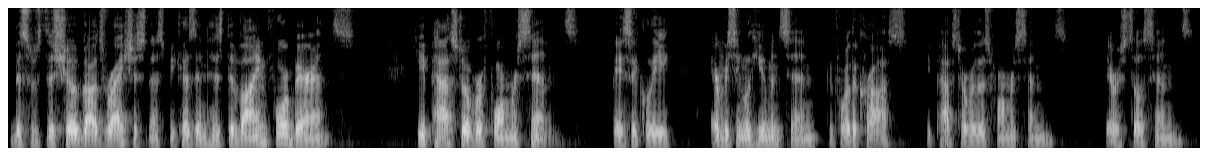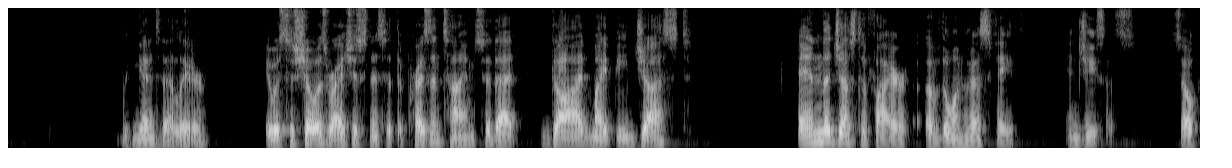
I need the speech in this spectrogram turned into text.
This was to show God's righteousness because in his divine forbearance, he passed over former sins. Basically, every single human sin before the cross, he passed over those former sins. They were still sins. We can get into that later. It was to show his righteousness at the present time so that God might be just and the justifier of the one who has faith in Jesus. So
